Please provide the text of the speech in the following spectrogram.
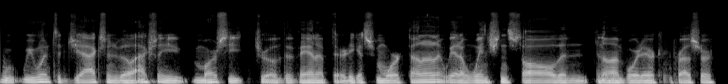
We went to Jacksonville. Actually, Marcy drove the van up there to get some work done on it. We had a winch installed and an onboard air compressor.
